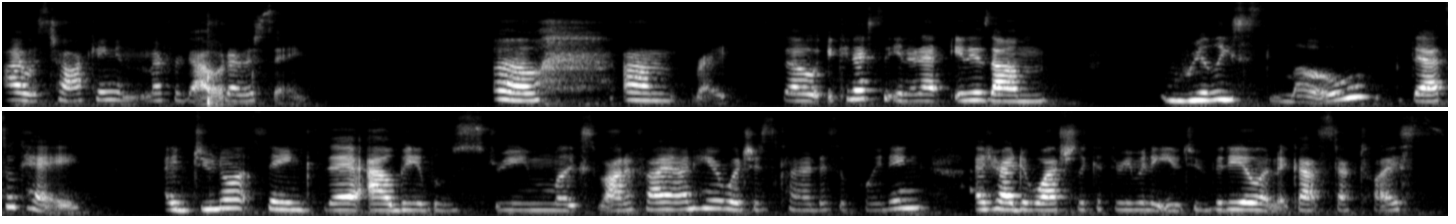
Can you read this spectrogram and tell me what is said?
I was talking and I forgot what I was saying. Oh, um, right. So it connects to the internet. It is um really slow, but that's okay. I do not think that I'll be able to stream like Spotify on here, which is kind of disappointing. I tried to watch like a three minute YouTube video and it got stuck twice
